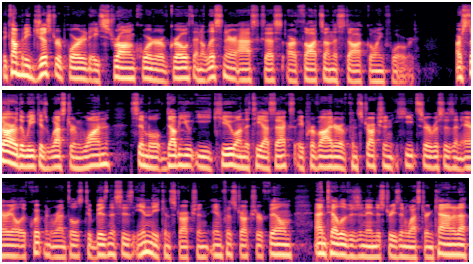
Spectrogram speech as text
The company just reported a strong quarter of growth, and a listener asks us our thoughts on the stock going forward. Our star of the week is Western One, symbol WEQ on the TSX, a provider of construction, heat services, and aerial equipment rentals to businesses in the construction, infrastructure, film, and television industries in Western Canada.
